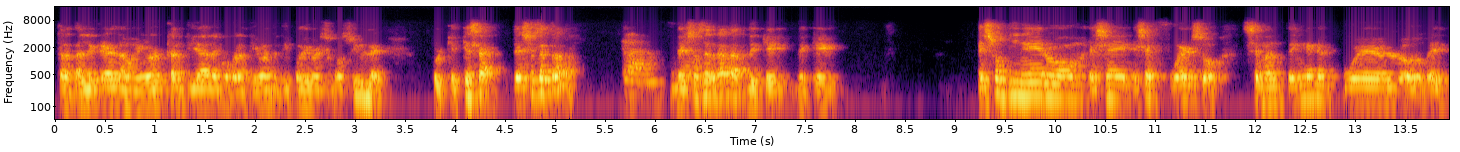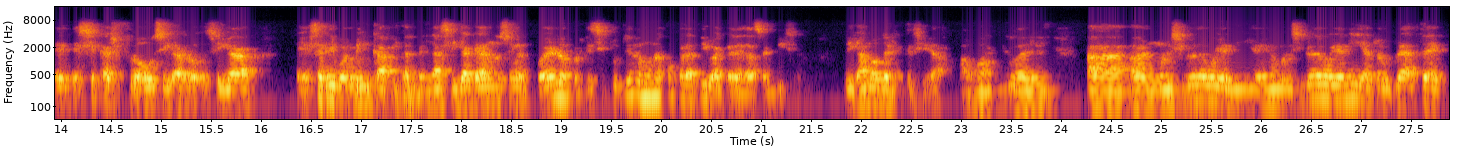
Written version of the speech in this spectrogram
tratar de crear la mayor cantidad de cooperativas de tipo diverso posible, porque es que esa, de eso se trata. Claro. De eso se trata, de que, de que esos dineros, ese, ese esfuerzo se mantenga en el pueblo, e, e, ese cash flow siga, siga ese revolving capital, ¿verdad? Siga quedándose en el pueblo, porque si tú tienes una cooperativa que le da servicio, digamos de electricidad, vamos a al municipio de Boyanilla. Y en el municipio de Boyanilla tú empleaste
